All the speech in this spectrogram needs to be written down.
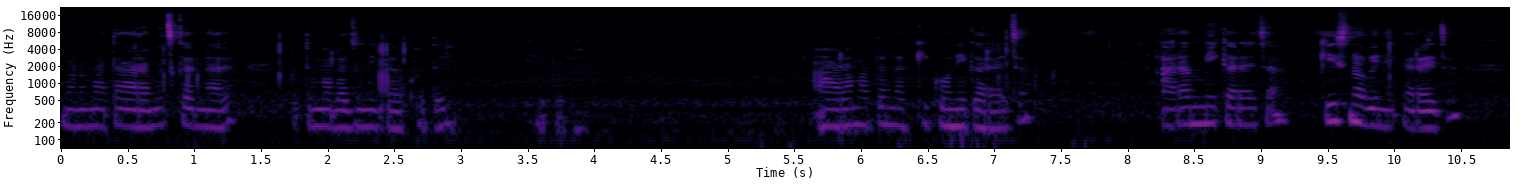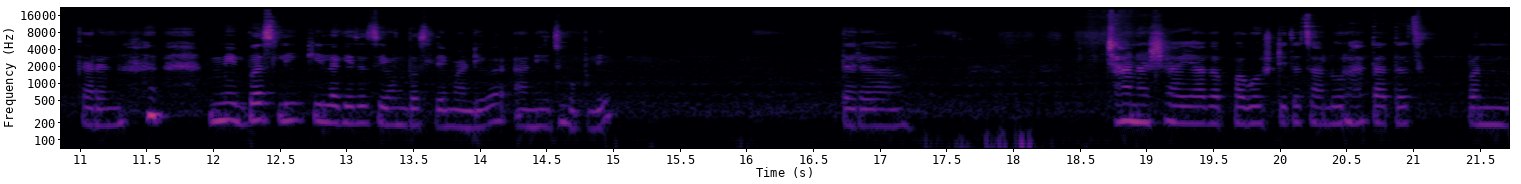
म्हणून आता आरामच करणार आहे. तुम्हाला अजून एक दाखवते. हे बघा. आराम आता नक्की कोणी करायचा? आराम मी करायचा कीच नवीने करायचा? कारण मी बसली की लगेचच येऊन बसले मांडीवर आणि झोपली. तर छान अशा या गप्पा गोष्टी तर चालू राहतातच. पण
